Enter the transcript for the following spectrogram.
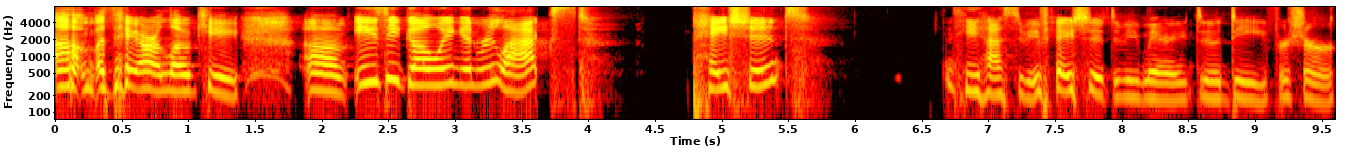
Um, but they are low key, um, easygoing and relaxed, patient. He has to be patient to be married to a D for sure.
